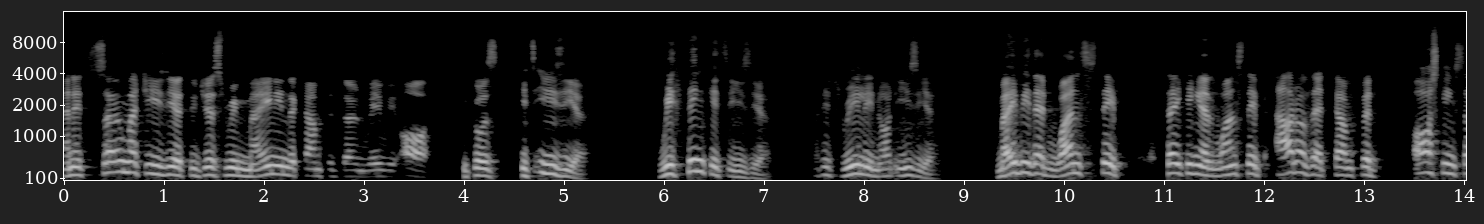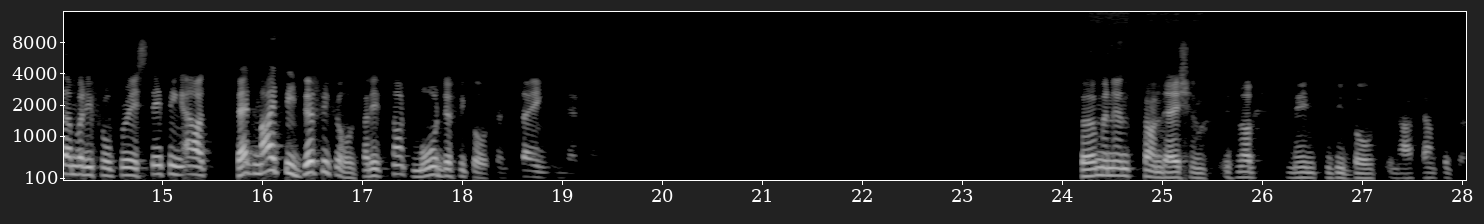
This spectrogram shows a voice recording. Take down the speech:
and it's so much easier to just remain in the comfort zone where we are because it's easier. We think it's easier, but it's really not easier. Maybe that one step, taking it one step out of that comfort, asking somebody for prayer, stepping out, that might be difficult, but it's not more difficult than staying in Permanent foundations is not meant to be built in our comfort zone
